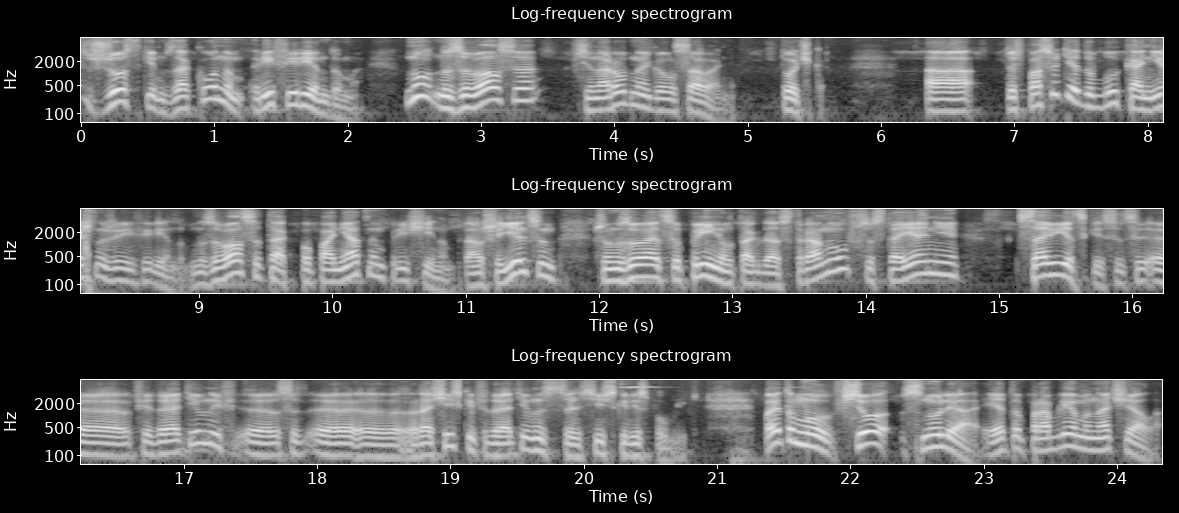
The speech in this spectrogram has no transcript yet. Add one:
жестким законам референдума. Ну, назывался всенародное голосование. Точка. А, то есть, по сути, это был, конечно же, референдум. Назывался так по понятным причинам, потому что Ельцин, что называется, принял тогда страну в состоянии Советской соци... э, Федеративной, э, э, Российской Федеративной Социалистической Республики. Поэтому все с нуля. И это проблема начала,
